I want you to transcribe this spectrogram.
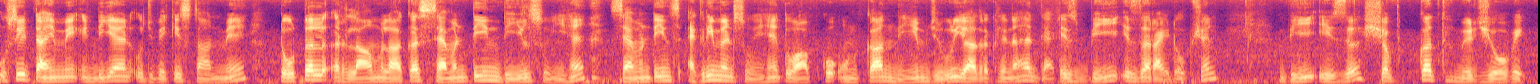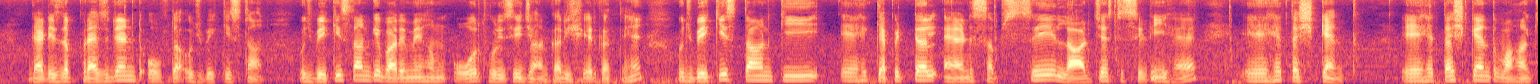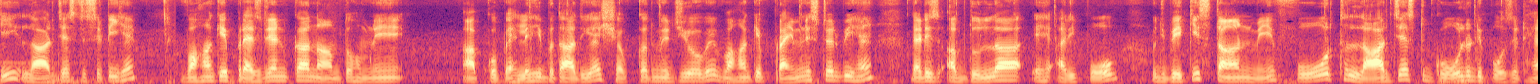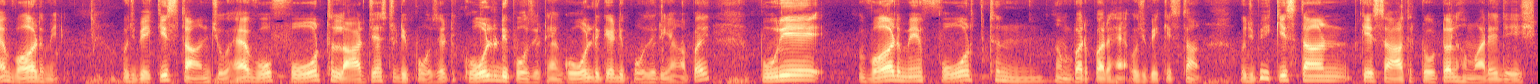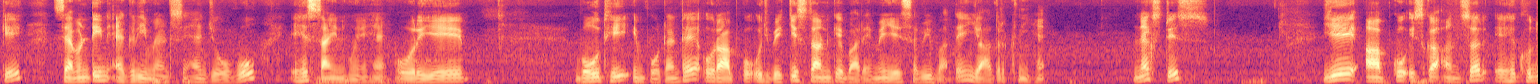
उसी टाइम में इंडिया एंड उज्बेकिस्तान में टोटल रला मिलाकर सेवनटीन डील्स हुई हैं सेवनटीन एग्रीमेंट्स हुए हैं तो आपको उनका नेम ज़रूर याद रख लेना है। That is B is the right option B is Shavkat Mirziyoyev that is the president of the Uzbekistan Uzbekistan के बारे में हम और थोड़ी सी जानकारी शेयर करते हैं। उज्बेकिस्तान की यह कैपिटल एंड सबसे लार्जेस्ट सिटी है, यह तशकंत ये है तशकंत, वहाँ की लार्जेस्ट सिटी है। वहाँ के प्रेसिडेंट का नाम तो हमने आपको पहले ही बता दिया है शवकत मिर्जियोवे वहाँ के प्राइम मिनिस्टर भी हैं that is Abdulla uh Aripov. Uzbekistan में फोर्थ लार्जेस्ट गोल्ड डिपॉजिट है वर्ल्ड में। उज्बेकिस्तान जो है, वो fourth largest deposit gold deposit है गोल्ड के डिपॉजिट यहाँ पर। पूरे वर्ल्ड में फोर्थ नंबर पर है उज्बेकिस्तान। उज्बेकिस्तान के साथ टोटल हमारे देश के 17 एग्रीमेंट्स हैं जो वो ये साइन हुए हैं। और ये बहुत ही इम्पोर्टेंट है और आपको उज्बेकिस्तान के बारे में ये सभी बातें याद रखनी हैं। नेक्स्ट इज़ ये आपको इसका आंसर, यह खुद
